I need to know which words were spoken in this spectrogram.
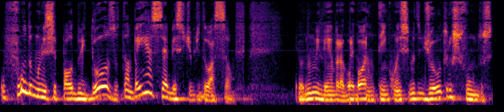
O Fundo Municipal do Idoso também recebe esse tipo de doação. Eu não me lembro agora, não tenho conhecimento de outros fundos,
